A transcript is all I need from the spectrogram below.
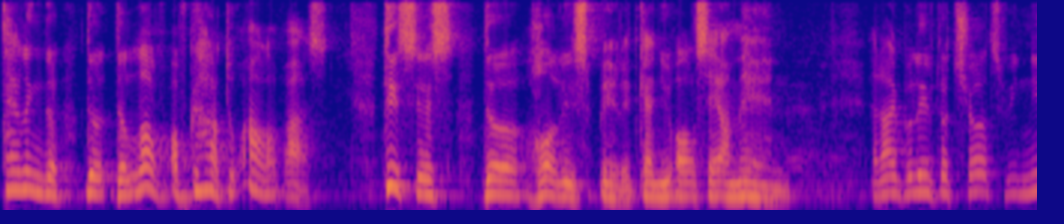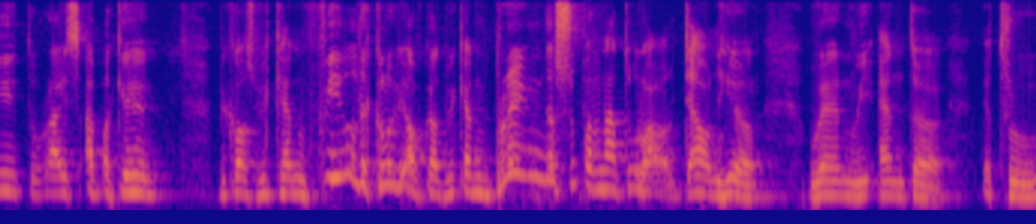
telling the, the, the love of God to all of us. This is the Holy Spirit. Can you all say amen? And I believe the church, we need to rise up again because we can feel the glory of God. We can bring the supernatural down here when we enter through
